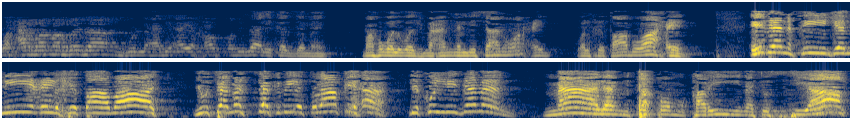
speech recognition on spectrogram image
وحرم الربا نقول له هذه آية خاصة بذلك الزمان. ما هو الوجه؟ مع أن اللسان واحد والخطاب واحد. إذا في جميع الخطابات يتمسك بإطلاقها لكل زمن. ما لم تقم قرينة السياق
